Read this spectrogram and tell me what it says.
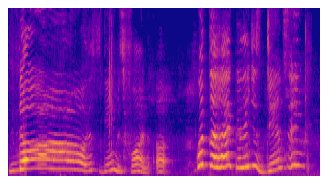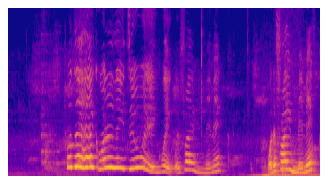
No! This game is fun. Uh what the heck? Are they just dancing? What the heck? What are they doing? Wait what if i mimic? What if i mimic?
